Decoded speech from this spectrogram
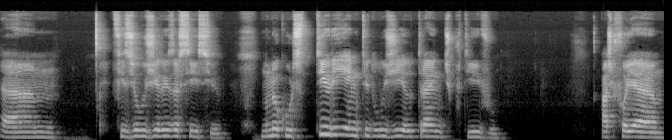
um, fisiologia do exercício, no meu curso Teoria e Metodologia do Treino Desportivo, acho que foi a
